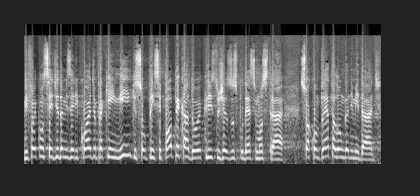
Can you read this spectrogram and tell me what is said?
me foi concedida a misericórdia para que em mim, que sou o principal pecador, Cristo Jesus pudesse mostrar sua completa longanimidade.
